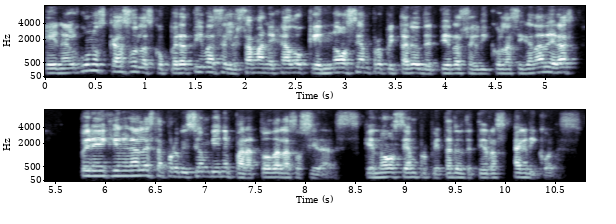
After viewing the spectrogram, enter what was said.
En algunos casos, las cooperativas se les ha manejado que no sean propietarios de tierras agrícolas y ganaderas, pero en general esta provisión viene para todas las sociedades, que no sean propietarios de tierras agrícolas.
